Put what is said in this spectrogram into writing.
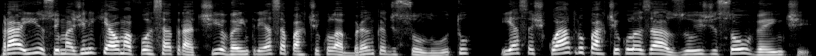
Para isso, imagine que há uma força atrativa entre essa partícula branca de soluto e essas quatro partículas azuis de solvente.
